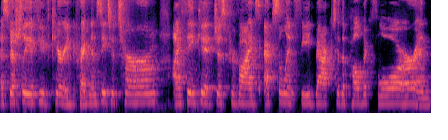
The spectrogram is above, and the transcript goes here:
especially if you've carried pregnancy to term. I think it just provides excellent feedback to the pelvic floor. And,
